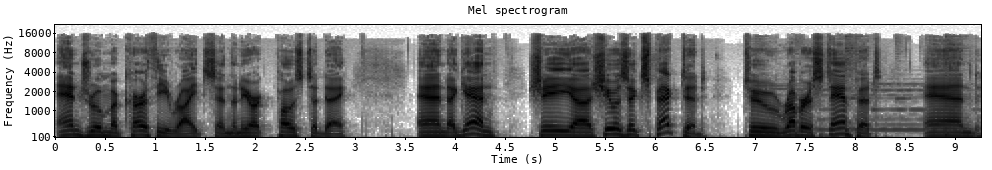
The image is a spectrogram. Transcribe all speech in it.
Andrew McCarthy writes in the New York Post today, and again, she uh, she was expected to rubber stamp it, and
